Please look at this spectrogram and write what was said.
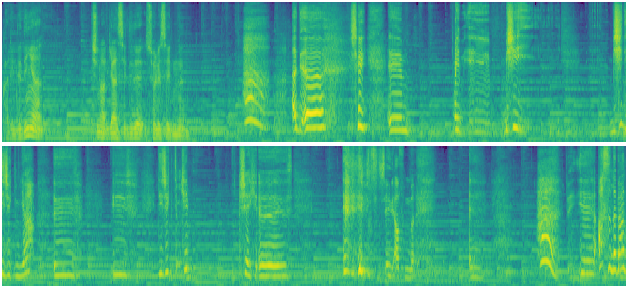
Karin dedin ya, Çınar gelseydi de söyleseydin dedin. Hadi eee, şey e, e, bir şey bir şey diyecektim ya. Eee, eee, diyecektim ki şey eee, şey aslında eee, ha eee, aslında ben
